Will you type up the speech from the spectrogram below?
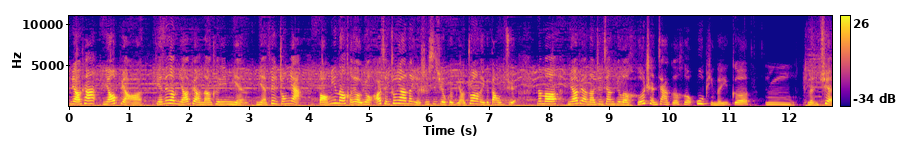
秒杀秒表啊，点那个秒表呢，可以免免费中亚，保命呢很有用，而且中亚呢也是吸血鬼比较重要的一个道具。那么秒表呢就降低了合成价格和物品的一个嗯冷却。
